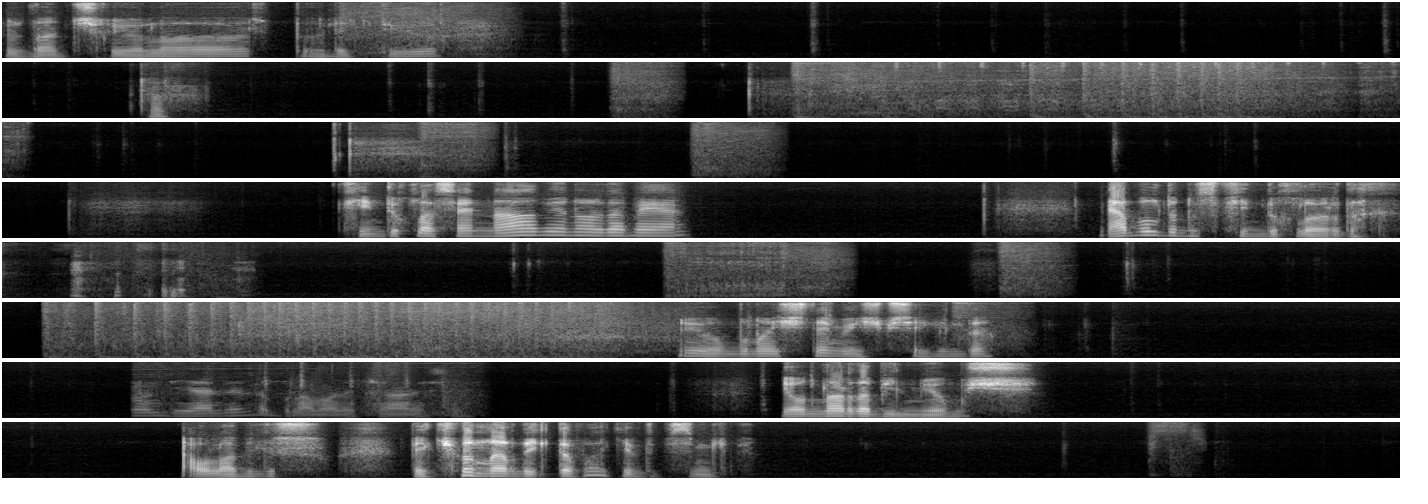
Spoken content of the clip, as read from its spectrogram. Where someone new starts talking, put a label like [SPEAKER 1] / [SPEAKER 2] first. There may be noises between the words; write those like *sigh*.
[SPEAKER 1] Şuradan çıkıyorlar. Böyle gidiyor. Hah. Findukla sen ne yapıyorsun orada be ya? Ne buldunuz Findukla orada? *laughs* Yok buna işlemiyor hiçbir şekilde.
[SPEAKER 2] Diğerleri de bulamadı çaresini.
[SPEAKER 1] Ya onlar da bilmiyormuş. Ya olabilir. *laughs* Belki onlar da ilk defa girdi bizim gibi.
